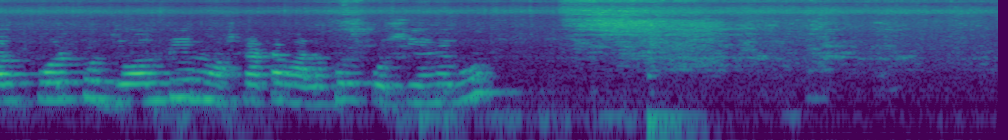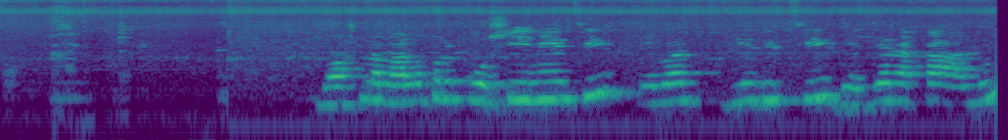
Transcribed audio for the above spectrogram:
অল্প অল্প জল দিয়ে মশলাটা ভালো করে কষিয়ে নেব। মশলা ভালো করে কষিয়ে নিয়েছি। এবার দিয়ে দিচ্ছি ভেজে রাখা আলু।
